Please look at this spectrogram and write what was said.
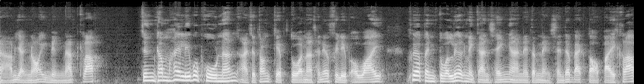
นามอย่างน้อยอีกหนึ่งนัดครับ จึงทำให้ลิเวอร์พูลนั้นอาจจะต้องเก็บตัวนาธานียลฟิลิปเอาไว้ เพื่อเป็นตัวเลือกในการใช้งานในตำแหน่งเซนเตอร์แบ็กต่อไปครับ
